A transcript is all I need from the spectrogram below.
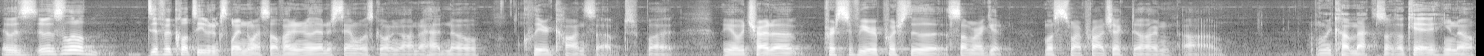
it was it was a little difficult to even explain to myself. I didn't really understand what was going on. I had no clear concept. But you know, we try to persevere, push through the summer, get most of my project done. Um, when we come back, it's like, okay, you know,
